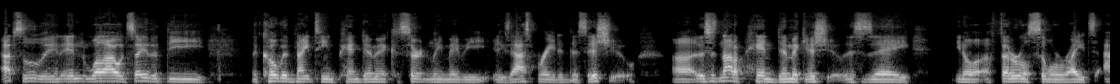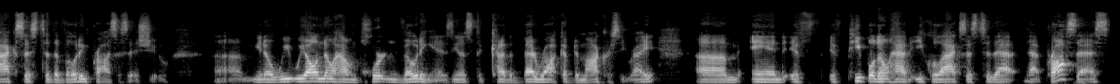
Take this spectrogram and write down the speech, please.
Absolutely, and, and I would say that the the COVID nineteen pandemic certainly maybe exasperated this issue. Uh, this is not a pandemic issue. This is a you know a federal civil rights access to the voting process issue. Um, you know, we, we all know how important voting is. You know, it's the kind of the bedrock of democracy, right? Um, and if if people don't have equal access to that that process,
